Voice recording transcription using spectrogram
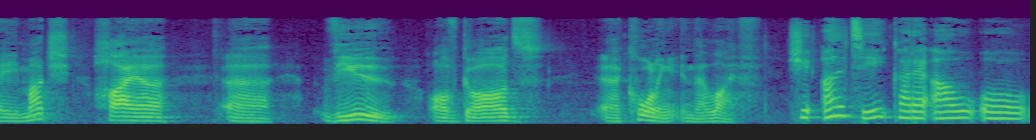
a much higher uh, view of God's uh, calling in their life. și alții care au o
